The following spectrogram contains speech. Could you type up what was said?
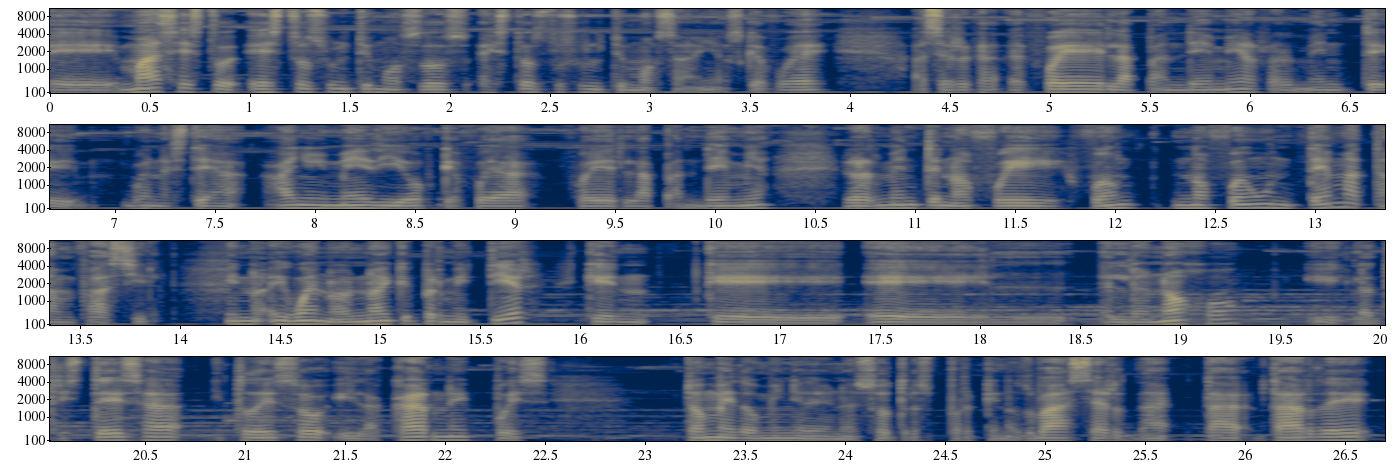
eh, más estos últimos dos, estos dos últimos años que fue acerca, fue la pandemia, realmente, bueno, este año y medio que fue, fue la pandemia, realmente no fue, fue no fue un tema tan fácil. y bueno, no hay que permitir que que el, enojo y la tristeza y todo eso y la carne pues tome dominio de nosotros porque nos va a hacer tarde,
